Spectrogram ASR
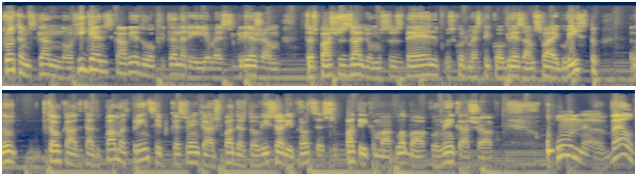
protams, gan no higiēniskā viedokļa, gan arī, ja mēs griežam tos pašus zaļumus uz dēļ, uz kuru mēs tikko griezām svaigu vistu. Nu, kaut kāda tāda pamatprincipa, kas vienkārši padara to visu arī procesu patīkamāku, labāku un vienkāršāku. Un eh, vēl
